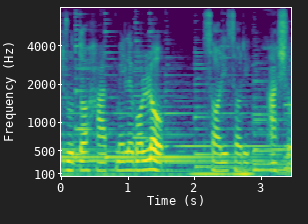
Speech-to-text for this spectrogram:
দ্রুত হাত মেলে বলল, সরি সরি, আসো।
